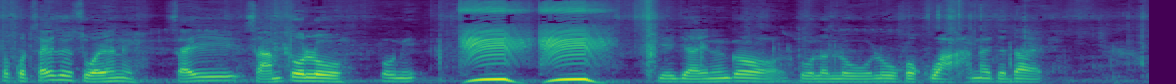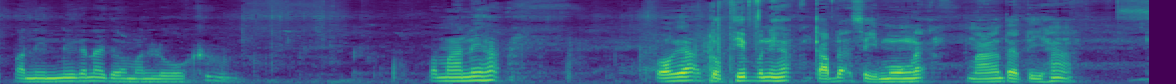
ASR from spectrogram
ปลากดไซส์สวยๆฮะนี่ไซส์สามตัวโลพวกนี้ใหญ่ๆนั้นก็ตัวละโลโลกว่าๆน่าจะได้ปลานินนี่ก็น่าจะประมาณโลครึ่งประมาณนี้ฮะโอเคฮะจบทริปวันนี้ฮะกลับละสี่โมงแล้วมาตั้งแต่ตีห้าโอเค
